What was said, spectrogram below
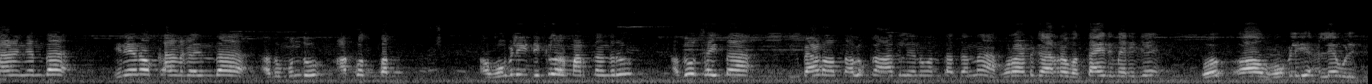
ಕಾರಣಗಳಿಂದ, ಏನೇನೋ ಕಾರಣಗಳಿಂದ ಅದು ಮುಂದೆ ಹಾಕೋದ್ ಬತ್. ಆ ಹೋಬಳಿ ಡಿಕ್ಲೇರ್ ಮಾಡ್ತಂದ್ರು ಅದು ಸಹಿತ ಬೇಡ, ತಾಲೂಕು ಆಗಲಿ ಅನ್ನುವಂಥದ್ದನ್ನು ಹೋರಾಟಗಾರರ ಒತ್ತಾಯದ ಮೇರೆಗೆ ಹೋ- ಆ ಹೋಬಳಿ ಅಲ್ಲೇ ಉಳಿತು.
